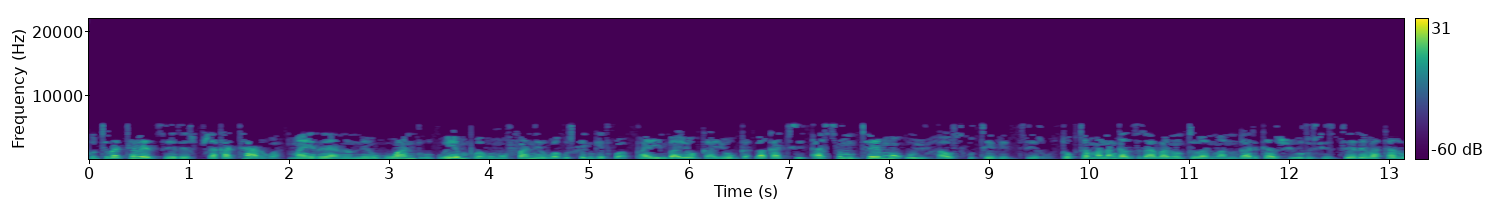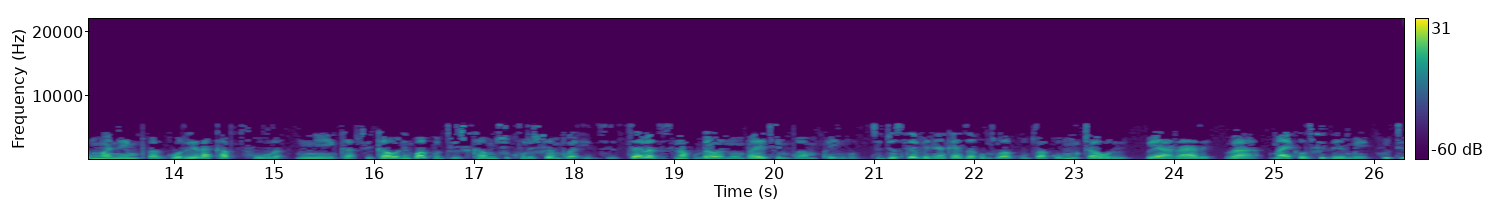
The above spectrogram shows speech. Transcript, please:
kuti vatevedzere zvakatarwa maererano neuwandu hwembwa hunofanirwa kuchengetwa paimba yoga yoga. Vakati asi mutemo uyu hausi kutevedzerwa. Dr manangazira vanoti vanhu vanodarika zviuru zvisere vakarumwa nembwa gore rakapfuura munyika zvikaonekwa kuti chikamu chikuru chembwa idzi dzaiva dzisina kubayiwa nhomba yechimbwa mupengo studio 7 yakaedza kunzwa kubva kumutauri weharare vamichael chideme kuti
